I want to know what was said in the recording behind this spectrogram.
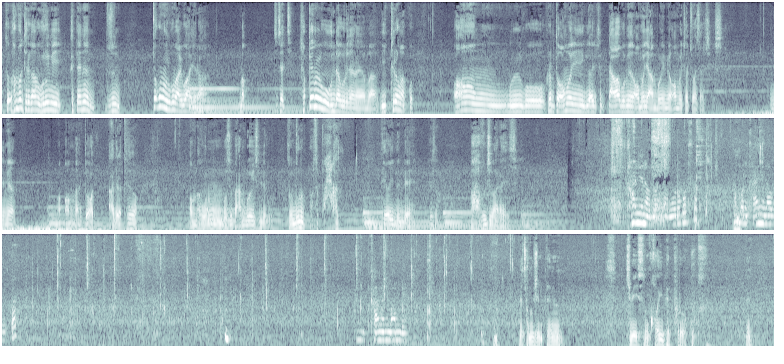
그 한 번 들어가면 울음이 그때는 무슨 조금 울고 말고 아니라 막 진짜 혀 깨물고 운다고 그러잖아요. 막 이 틀어 맞고 엉 울고 그럼 또 어머니가 이렇게 나와 보면 어머니 안 보이면 어머니 저쪽 화장실 있어요. 왜냐면 어, 엄마 또 아들 앞에서 엄마 우는 모습 안 보이시려고 그 눈은 벌써 빨갛 되어 있는데 그래서 아 울지 말아야지 간이나 맞나 모르겠어 한번 간이나 볼까? 음, 간은 맞네. 근데 점심 때는 집에 있으면 거의 100% 국수. 네.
